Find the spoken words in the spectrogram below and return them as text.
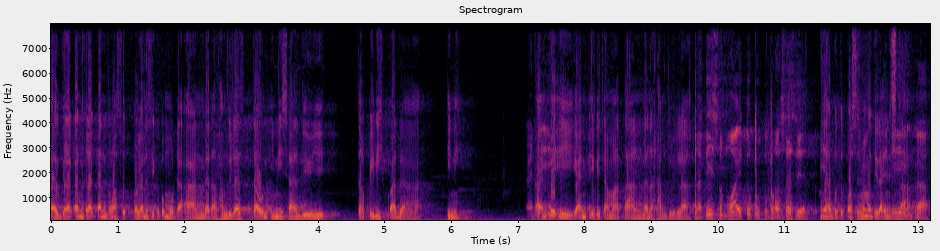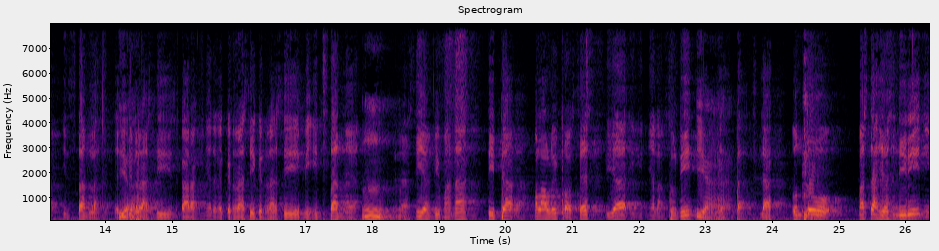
eh, gerakan-gerakan termasuk organisasi kepemudaan. Dan alhamdulillah tahun ini saya di terpilih pada ini KNPI KNPI kecamatan dan alhamdulillah berarti semua itu butuh proses ya ya butuh proses memang tidak Jadi instan enggak instan lah. Jadi Iya. generasi sekarang ini adalah generasi generasi mie instan ya. Hmm. Generasi yang di mana tidak melalui proses dia inginnya langsung di, Iya. Nah untuk Mas Cahyo sendiri ini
